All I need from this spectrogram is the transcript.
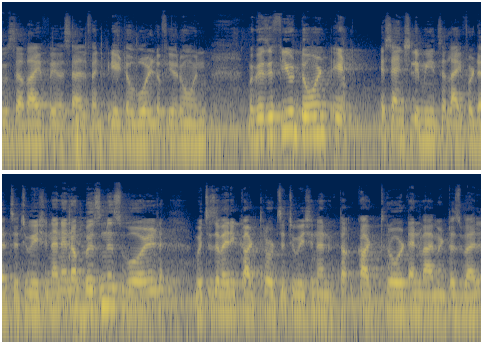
to survive for yourself and create a world of your own because if you don't it essentially means a life or death situation and in a business world which is a very cutthroat situation and th- cutthroat environment as well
